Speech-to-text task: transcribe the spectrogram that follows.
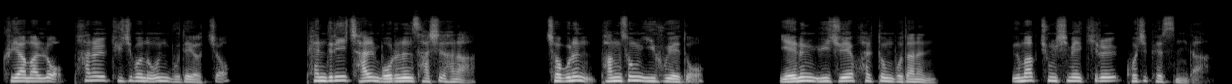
그야말로 판을 뒤집어 놓은 무대였죠. 팬들이 잘 모르는 사실 하나. 저구는 방송 이후에도 예능 위주의 활동보다는 음악 중심의 길을 고집했습니다.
